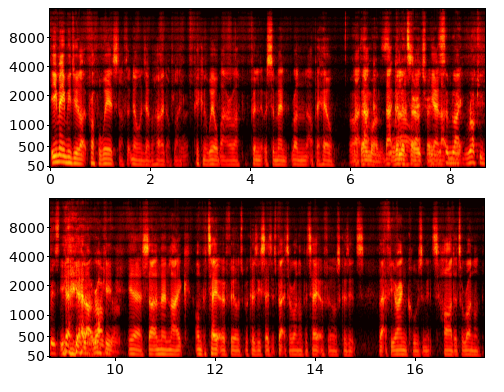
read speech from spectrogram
he made me do like proper weird stuff that no one's ever heard of, like picking a wheelbarrow up, filling it with cement, running up a hill. Oh, like them that, ones. that Military training. Yeah, like, Some like Rocky business. yeah, yeah, like Rocky. Yeah, so and then like on potato fields because he says it's better to run on potato fields because it's better for your ankles and it's harder to run on.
